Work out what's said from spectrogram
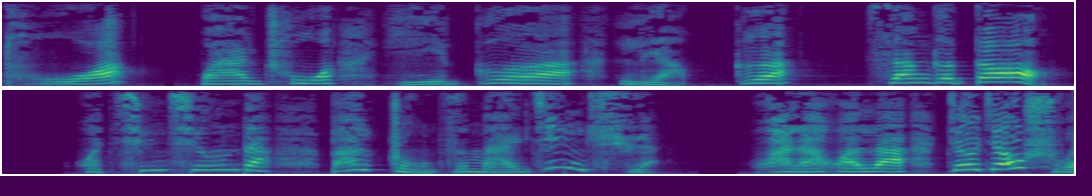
土，挖出一个、两个、三个洞。我轻轻的把种子埋进去，哗啦哗啦浇浇水，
